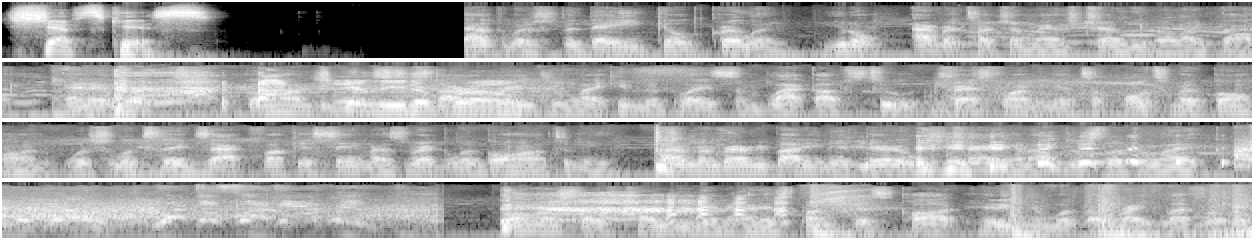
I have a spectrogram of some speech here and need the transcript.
chef's kiss. Death Wish the day he killed Krillin. You don't ever touch a man's cheerleader like that. And it works. Gohan begins to Cheerleader, start bro. raging like he'd been playing some Black Ops 2, transforming into Ultimate Gohan, which looks the exact fucking same as regular Gohan to me. I remember everybody in the theater was cheering, and I'm just looking like, What the fuck happened? Gohan starts charging in, and his punch gets caught, hitting him with a right left kick.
